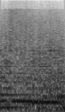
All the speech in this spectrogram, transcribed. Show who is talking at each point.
Speaker 1: Thank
